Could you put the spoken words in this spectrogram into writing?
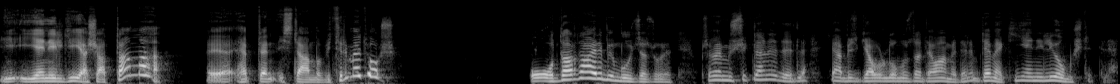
e, yenilgi yaşattı ama e, hepten İslam'ı bitirmedi o. O onlar da ayrı bir mucize zuret. Bu sefer müşrikler ne dediler? Ya biz gavurluğumuzda devam edelim. Demek ki yeniliyormuş dediler.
